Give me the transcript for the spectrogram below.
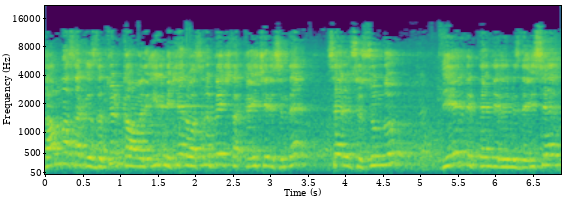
damla sakızlı Türk kahveli irmik helvasını 5 dakika içerisinde servise sunduk. Diğer bir tenceremizde ise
